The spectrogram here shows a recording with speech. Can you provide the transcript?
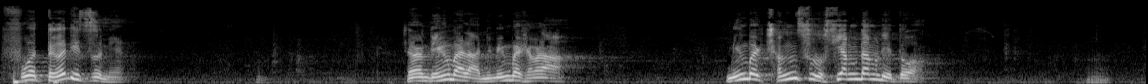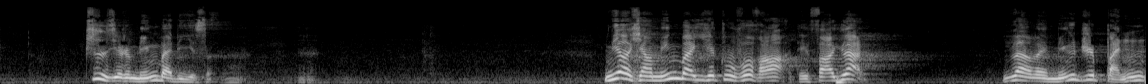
佛德的自明，这明白了？你明白什么了？明白层次相当的多。嗯，智就是明白的意思。你要想明白一些诸佛法，得发愿，愿为明之本。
